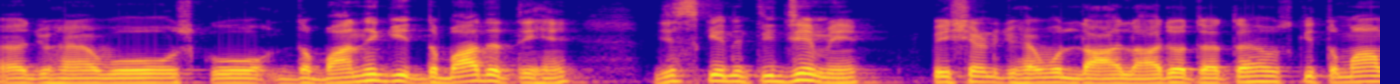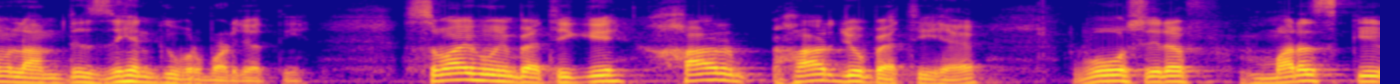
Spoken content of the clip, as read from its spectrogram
जो है, वो उसको दबाने की, दबा देते हैं। जिसके नतीजे में पेशेंट जो है वो लाइलाज हो जाता है, उसकी तमाम अलामतें जहन के ऊपर बढ़ जाती हैं। सवाई होम्योपैथी के हर हर जो पैथी है, वो सिर्फ़ मर्ज़ के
